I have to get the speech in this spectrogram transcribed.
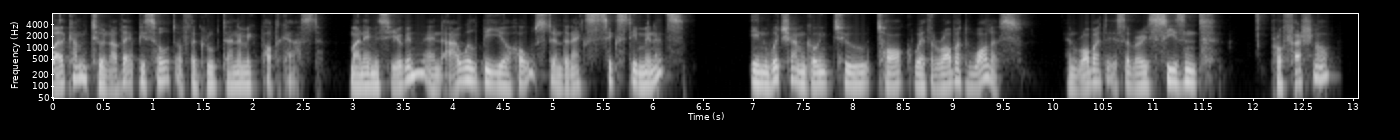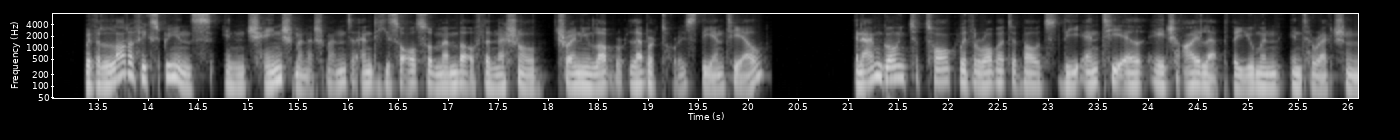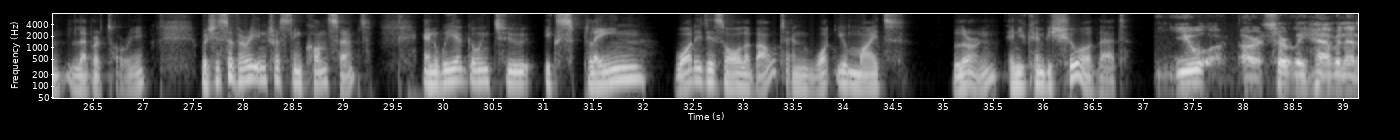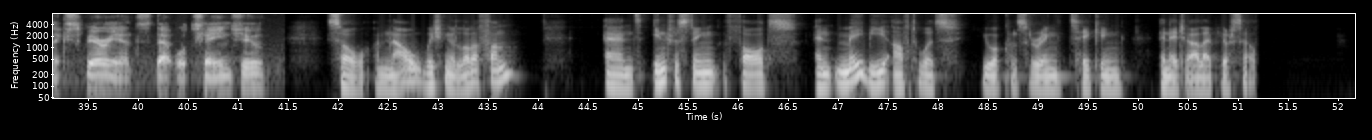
Welcome to another episode of the Group Dynamic Podcast. My name is Jürgen, and I will be your host in the next 60 minutes, in which I'm going to talk with Robert Wallace. And Robert is a very seasoned professional with a lot of experience in change management, and he's also a member of the National Training Lab- Laboratories, the NTL. And I'm going to talk with Robert about the NTL HI Lab, the Human Interaction Laboratory, which is a very interesting concept. And we are going to explain what it is all about and what you might learn. And you can be sure that you are certainly having an experience that will change you. So I'm now wishing a lot of fun and interesting thoughts. And maybe afterwards, you are considering taking an HI lab yourself.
